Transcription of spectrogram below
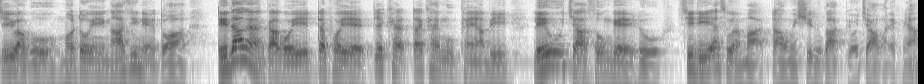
ကျေးရွာကိုမော်တော်ယာဉ်၅စီးနဲ့အသွားဒေသခံကာကွယ်ရေးတပ်ဖွဲ့ရဲ့ပြစ်ခတ်တိုက်ခိုက်မှုခံရပြီး၄ဦးကြာဆုံးခဲ့တယ်လို့ CDSOM မှတာဝန်ရှိသူကပြောကြားပါတယ်ခင်ဗျာ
